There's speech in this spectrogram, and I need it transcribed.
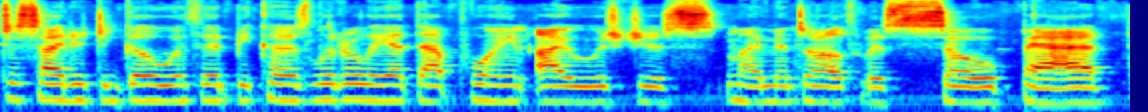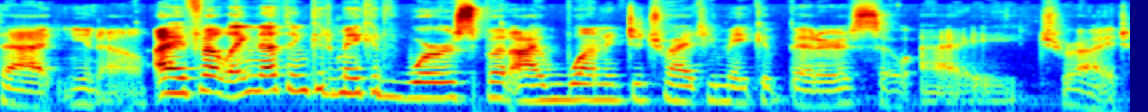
decided to go with it because literally at that point I was just my mental health was so bad that, you know, I felt like nothing could make it worse, but I wanted to try to make it better, so I tried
